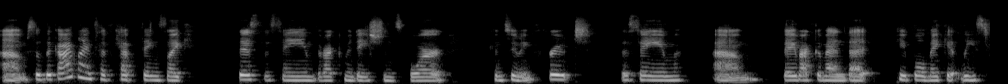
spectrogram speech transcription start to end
Um, so the guidelines have kept things like this the same, the recommendations for consuming fruit the same. Um, they recommend that people make at least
